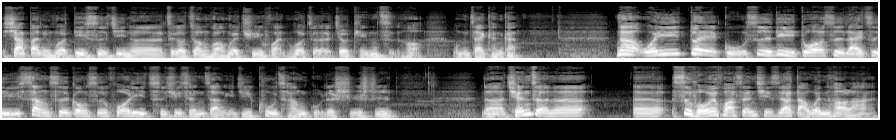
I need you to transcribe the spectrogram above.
下半年或第四季呢，这个状况会趋缓或者就停止哈？我们再看看。那唯一对股市利多是来自于上市公司获利持续成长以及库藏股的实施。那前者呢，呃，是否会发生？其实要打问号啦。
